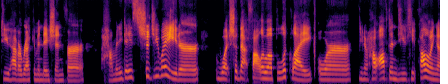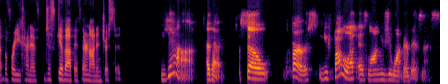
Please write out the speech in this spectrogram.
Do you have a recommendation for how many days should you wait or what should that follow up look like? Or you know how often do you keep following up before you kind of just give up if they're not interested? Yeah okay so first you follow up as long as you want their business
